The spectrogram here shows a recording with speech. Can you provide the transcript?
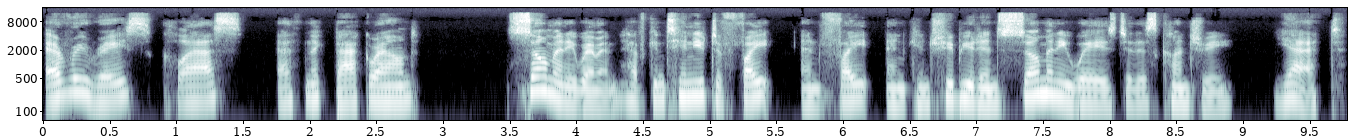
every race, class, ethnic background. So many women have continued to fight and fight and contribute in so many ways to this country Yet,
